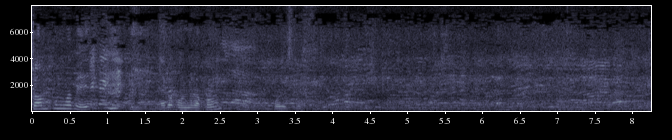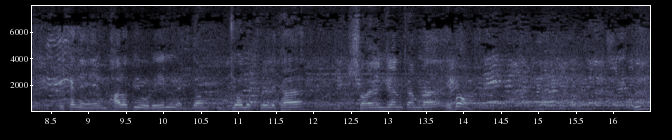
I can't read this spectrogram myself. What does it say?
সম্পূর্ণভাবে একটা অন্যরকম পরিস্থিতি এখানে ভারতীয় রেল একদম উজ্জ্বল অক্ষরে লেখা স্বয়ঞ্জন কামরা এবং পূর্ব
